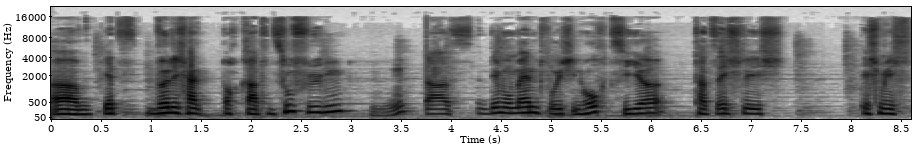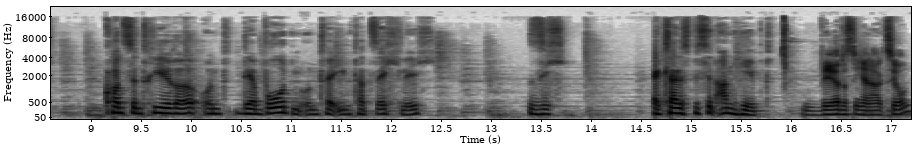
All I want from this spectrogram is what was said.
Ähm, jetzt würde ich halt noch gerade hinzufügen, Mhm. dass in dem Moment, wo ich ihn hochziehe, tatsächlich ich mich konzentriere und der Boden unter ihm tatsächlich sich ein kleines bisschen anhebt. Wäre das nicht eine Aktion?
